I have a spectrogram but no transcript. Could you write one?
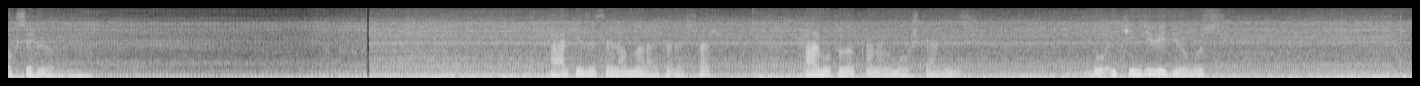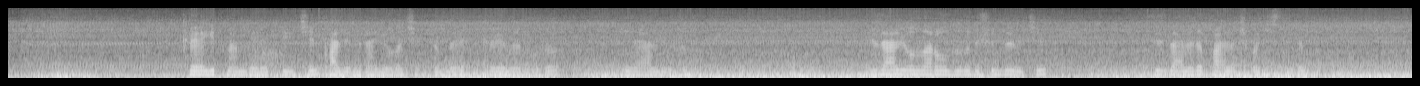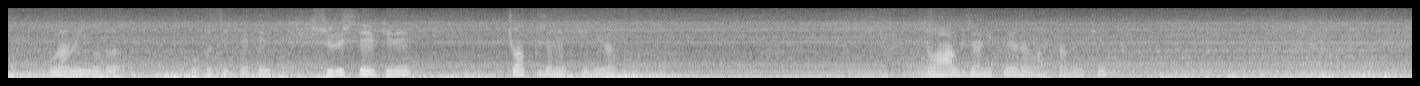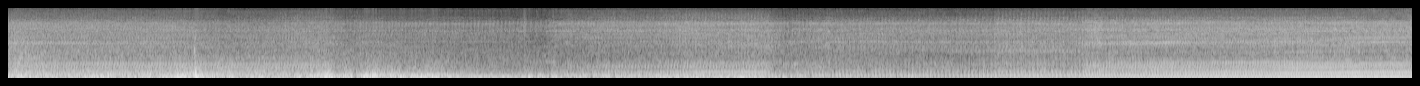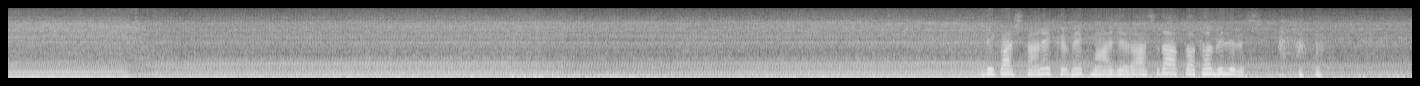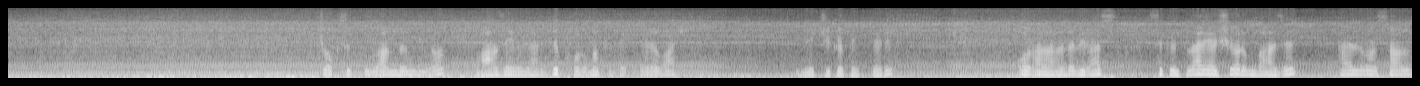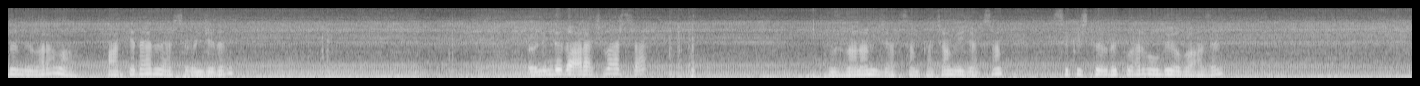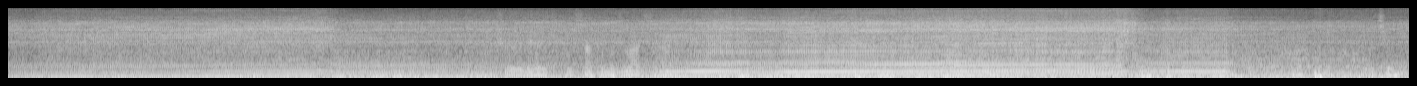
çok seviyorum. Herkese selamlar arkadaşlar. Her Motolog kanalıma hoş geldiniz. Bu ikinci videomuz. Köye gitmem gerektiği için Kadirli'den yola çıktım ve köyüme doğru ilerliyorum. Güzel yollar olduğunu düşündüğüm için sizlerle de paylaşmak istedim. Buranın yolu motosikletin sürüş zevkini çok güzel etkiliyor. Doğal güzellikleri de var tabii ki. Birkaç tane köpek macerası da atlatabiliriz. Çok sık kullandığım bir yol. Bazı evlerde koruma köpekleri var. Bekçi köpekleri. Oralarda biraz sıkıntılar yaşıyorum bazen. Her zaman saldırmıyorlar ama fark ederlerse önceden önümde de araç varsa hızlanamayacaksam, kaçamayacaksam sıkıştırdıkları oluyor bazen. Şöyle fırsatımız varsa geçelim.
